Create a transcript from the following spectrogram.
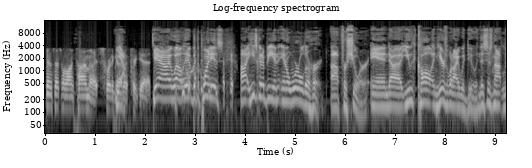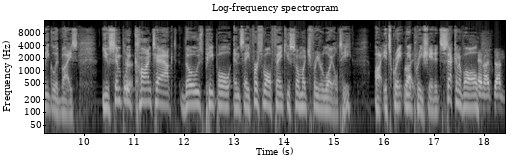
been such a long time, and I swear to God, Yeah. I forget. Yeah, well, yeah, but the point is, uh, he's going to be in, in a world of hurt uh, for sure. And uh, you call, and here's what I would do, and this is not legal advice. You simply contact those people and say, first of all, thank you so much for your loyalty. Uh, it's greatly appreciated. Second of all, and I've done.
